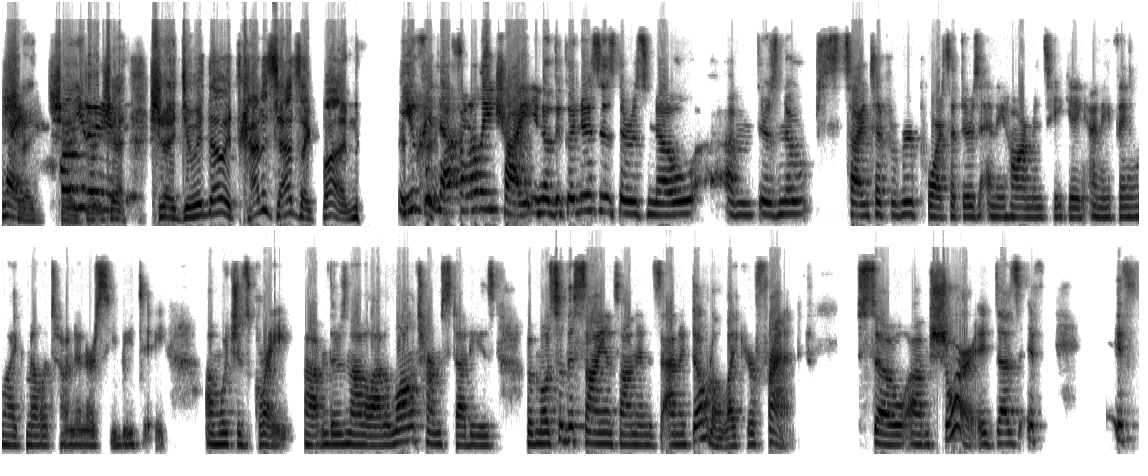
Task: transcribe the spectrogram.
right. I, should, well, I, do, should, I, should I do it though? It kind of sounds like fun you could definitely try it. You know, the good news is there's no um, there's no scientific reports that there's any harm in taking anything like melatonin or CBD, um, which is great. Um, there's not a lot of long term studies, but most of the science on it is anecdotal, like your friend. So um, sure, it does. If if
